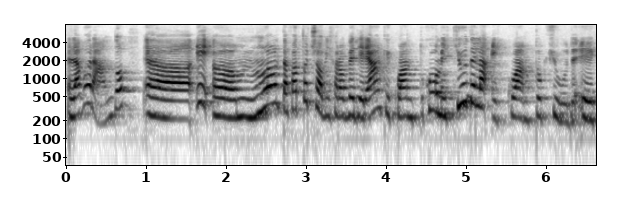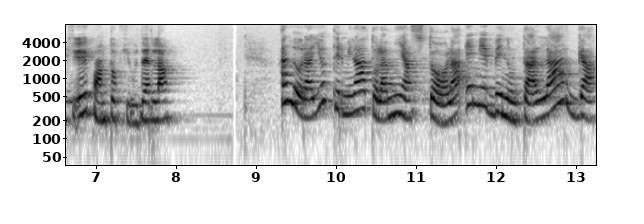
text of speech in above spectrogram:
lavorando. Eh, e um, una volta fatto ciò vi farò vedere anche quanto come chiuderla e quanto chiude e, e quanto chiuderla allora io ho terminato la mia stola e mi è venuta larga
